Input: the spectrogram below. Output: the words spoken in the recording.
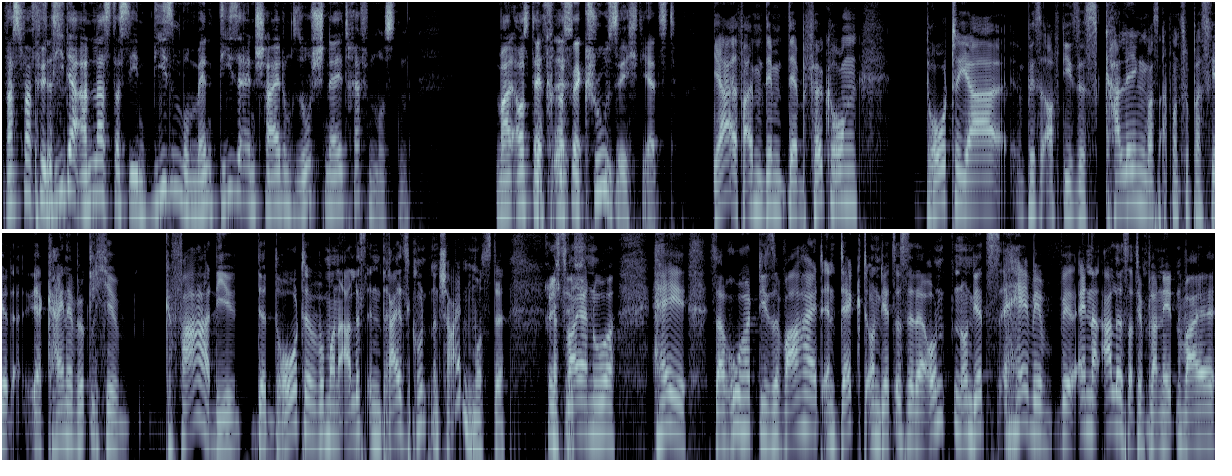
Was war für die der Anlass, dass sie in diesem Moment diese Entscheidung so schnell treffen mussten? Mal aus der, aus der Crew-Sicht jetzt. Ja, vor allem dem, der Bevölkerung drohte ja bis auf dieses Culling, was ab und zu passiert, ja keine wirkliche Gefahr, die, die drohte, wo man alles in drei Sekunden entscheiden musste. Richtig. Das war ja nur, hey, Saru hat diese Wahrheit entdeckt und jetzt ist er da unten und jetzt, hey, wir, wir ändern alles auf dem Planeten, weil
